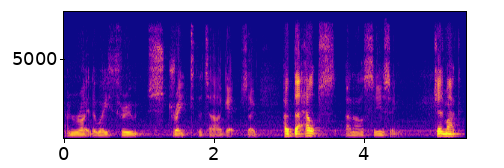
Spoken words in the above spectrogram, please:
and right the way through straight to the target. So hope that helps and I'll see you soon. Cheers Mark.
